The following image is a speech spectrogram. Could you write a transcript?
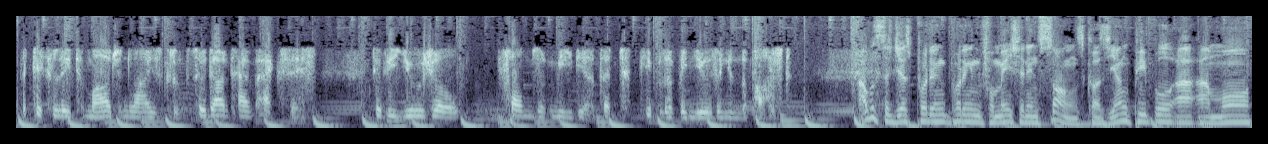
particularly to marginalized groups who don't have access to the usual forms of media that people have been using in the past. I would suggest putting putting information in songs because young people are, are more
